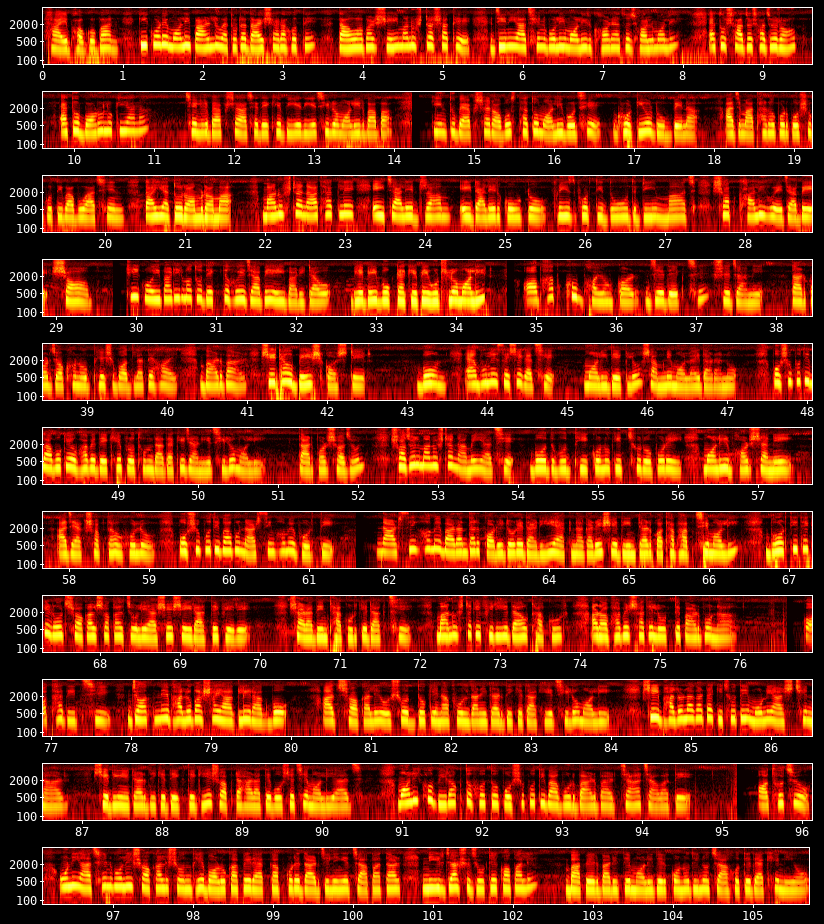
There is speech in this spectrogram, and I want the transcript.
হায় ভগবান, কি করে মলি পারল এতটা দায়সারা হতে? তাও আবার সেই মানুষটার সাথে যিনি আছেন বলেই মলির ঘর এত ঝলমলে? এত সাজো সাজো রব? এত বড় লোকিয়ানা ছেলের ব্যবসা আছে দেখে বিয়ে দিয়েছিল মলির বাবা। কিন্তু ব্যবসার অবস্থা তো মলি বোঝে, ঘটিও ডুববে না। আজ মাথার ওপর পশুপতিবাবু আছেন, তাই এত রমরমা। মানুষটা না থাকলে এই চালের ড্রাম, এই ডালের কৌটো, ফ্রিজ ভর্তি দুধ, ডিম, মাছ, সব খালি হয়ে যাবে, সব। ঠিক ওই বাড়ির মতো দেখতে হয়ে যাবে এই বাড়িটাও। ভেবেই বুকটা কেঁপে উঠল মলির। অভাব খুব ভয়ঙ্কর, যে দেখছে সে জানে। তারপর যখন অভ্যেস বদলাতে হয় বারবার, সেটাও বেশ কষ্টের। বোন, অ্যাম্বুলেন্স এসে গেছে। মলি দেখল সামনে মলয় দাঁড়ানো। পশুপতি বাবুকে ওভাবে দেখে প্রথম দাদাকে জানিয়েছিল মলি। তারপর সজল। সজল মানুষটা নামেই আছে। বোধ বুদ্ধি কোনো কিচ্ছুর ওপরেই মলির ভরসা নেই। আজ এক সপ্তাহ হলো পশুপতিবাবু নার্সিংহোমে ভর্তি। নার্সিংহোমে বারান্দার করিডোরে দাঁড়িয়ে এক নাগারে সে দিনটার কথা ভাবছে মলি। ভর্তি থেকে রোজ সকাল সকাল চলে আসে সেই রাতে ফেরে। সারাদিন ঠাকুরকে ডাকছে, মানুষটাকে ফিরিয়ে দাও ঠাকুর, আর অভাবের সাথে লড়তে পারব না। কথা দিচ্ছি, যত্নে ভালোবাসায় আগলে রাখব। আজ সকালে ও সদ্য কেনা ফুলদানিটার দিকে তাকিয়েছিল মলি। সেই ভালো লাগাটা কিছুতেই মনে আসছে না আর। সেদিন এটার দিকে দেখতে গিয়ে সবটা হারাতে বসেছে মলি আজ। মলি খুব বিরক্ত হতো পশুপতি বাবুর বারবার চা চাওয়াতে। অথচ উনি আছেন বলেই সকাল সন্ধে বড় কাপের এক কাপ করে দার্জিলিংয়ে চা পাতার নির্যাস জোটে কপালে। বাপের বাড়িতে মলিদের কোনোদিনও চা হতে দেখেনিও।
